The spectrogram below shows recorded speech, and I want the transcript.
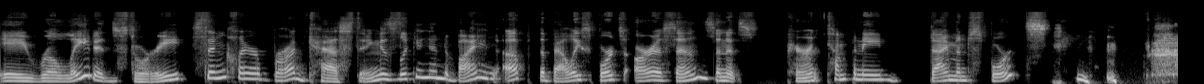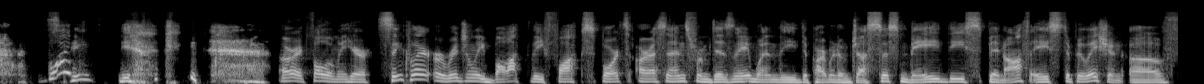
a related story, Sinclair Broadcasting is looking into buying up the Bally Sports RSNs and its parent company, Diamond Sports. what? Yeah. All right, follow me here. Sinclair originally bought the Fox Sports RSNs from Disney when the Department of Justice made the spin-off a stipulation of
